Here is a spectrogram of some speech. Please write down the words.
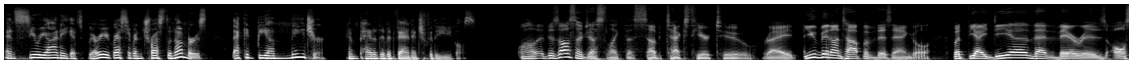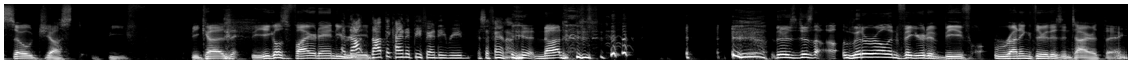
and Sirianni gets very aggressive and trusts the numbers, that could be a major competitive advantage for the Eagles. Well, there's also just like the subtext here, too, right? You've been on top of this angle, but the idea that there is also just beef because the Eagles fired Andy And Reid. not the kind of beef Andy Reid is a fan of. not there's just uh, literal and figurative beef running through this entire thing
